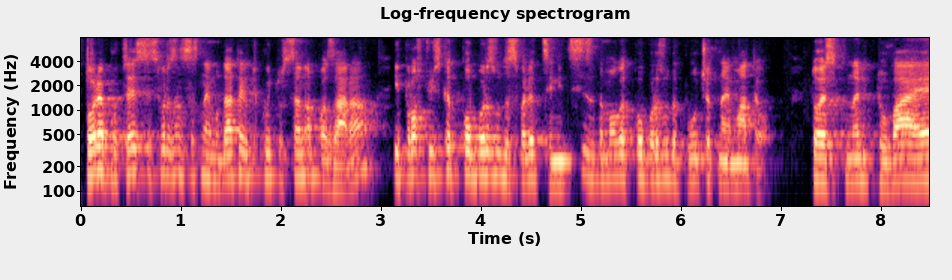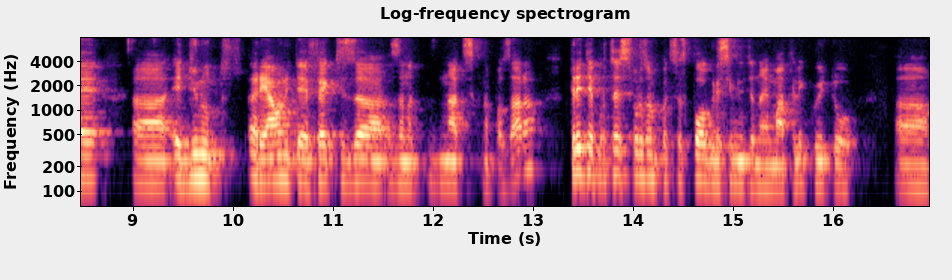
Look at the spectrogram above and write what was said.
Втория процес е свързан с наемодателите, които са на пазара и просто искат по-бързо да свалят цените си, за да могат по-бързо да получат наемател. Тоест, нали, това е а, един от реалните ефекти за, за натиск на пазара. Третия процес е свързан пък с по-агресивните наематели, които а,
